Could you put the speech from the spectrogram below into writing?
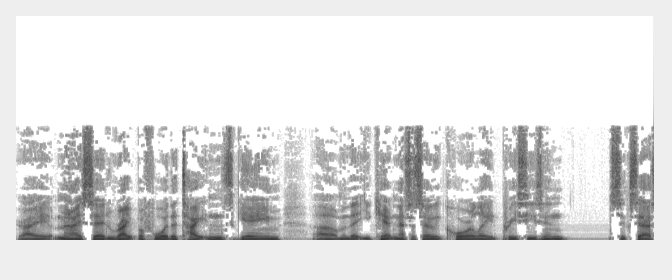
right? And I said right before the Titans game um, that you can't necessarily correlate preseason success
